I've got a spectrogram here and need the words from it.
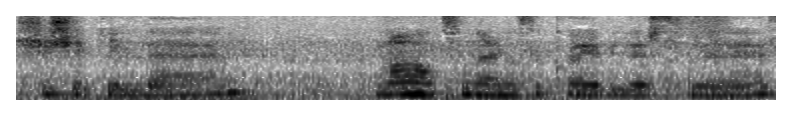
Şu şekilde. Buna altınlarınızı koyabilirsiniz.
